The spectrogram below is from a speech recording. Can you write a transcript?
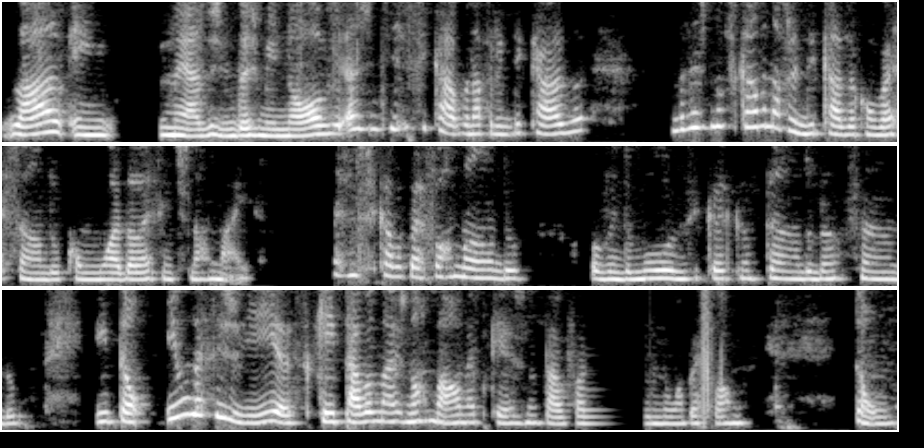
Lá em meados de 2009, a gente ficava na frente de casa, mas a gente não ficava na frente de casa conversando como adolescentes normais. A gente ficava performando, ouvindo música, cantando, dançando. Então, em um desses dias, que estava mais normal, né? Porque a gente não estava fazendo uma performance tão,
